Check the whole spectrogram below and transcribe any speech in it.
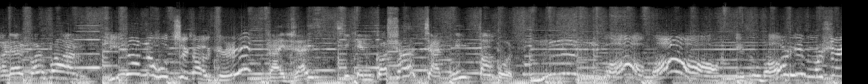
order confirm কি রান্না হচ্ছে কালকে? ফ্রাইড রাইস চিকেন কষা চাটনি পাঁপড়। বাহ বাহ। কিন্তু বাড়ি বসে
